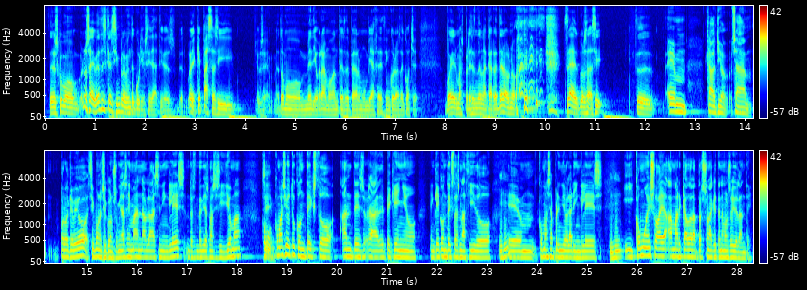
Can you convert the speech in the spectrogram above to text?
Entonces, como, no sé, hay veces que es simplemente curiosidad, tío. Es, oye, ¿qué pasa si, yo sé, me tomo medio gramo antes de pegarme un viaje de 5 horas de coche? ¿Voy a ir más presente en la carretera o no? ¿Sabes? Cosas así. Entonces... Um, claro, tío. O sea, por lo que veo, sí, bueno, si consumías Ayman, hablabas en inglés, entonces entendías más ese idioma. ¿Cómo, sí. ¿cómo ha sido tu contexto antes, o sea, de pequeño? ¿En qué contexto has nacido? Uh -huh. eh, ¿Cómo has aprendido a hablar inglés? Uh -huh. ¿Y cómo eso ha, ha, marcado a la persona que tenemos hoy delante?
